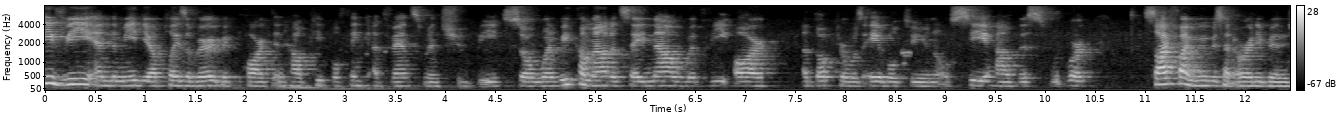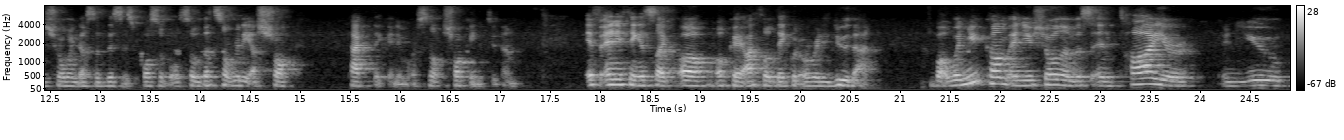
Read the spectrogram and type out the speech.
TV and the media plays a very big part in how people think advancement should be. So when we come out and say now with VR, a doctor was able to, you know, see how this would work. Sci-fi movies had already been showing us that this is possible. So that's not really a shock tactic anymore. It's not shocking to them. If anything, it's like, oh, okay, I thought they could already do that. But when you come and you show them this entire new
